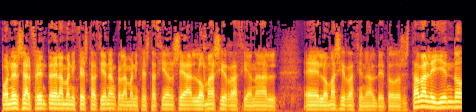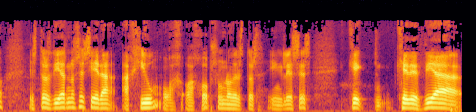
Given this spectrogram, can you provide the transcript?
ponerse al frente de la manifestación, aunque la manifestación sea lo más irracional, eh, lo más irracional de todos. Estaba leyendo estos días, no sé si era a Hume o a, Hobbes, uno de estos ingleses, que, que decía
